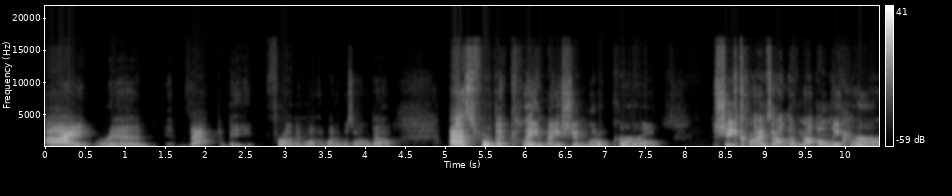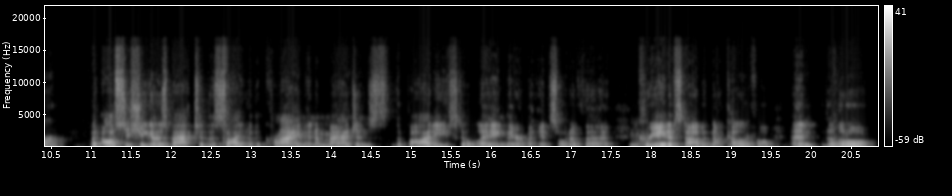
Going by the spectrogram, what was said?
I read that to be from and what, what it was all about. As for that claymation little girl, she climbs out of not only her, but also she goes back to the site of the crime and imagines the body still laying there, but in sort of the Mhm. creative style, but not colorful. And the little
